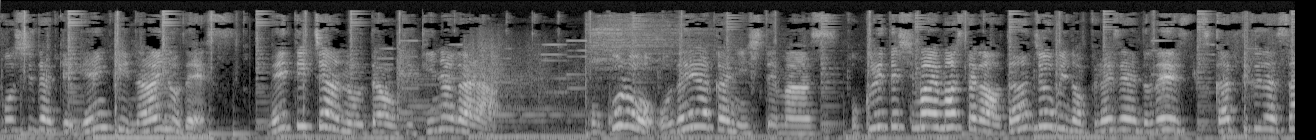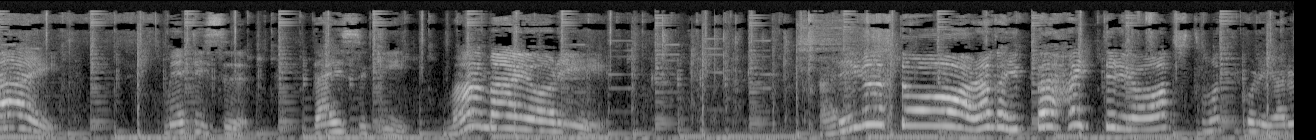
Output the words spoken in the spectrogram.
少しだけ元気ないのです。メティちゃんの歌を聴きながら。心を穏やかにしてます。遅れてしまいましたがお誕生日のプレゼントです。使ってください。メティス大好きママより。ありがとう。なんかいっぱい入ってるよ。ちょっと待ってこれやる。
